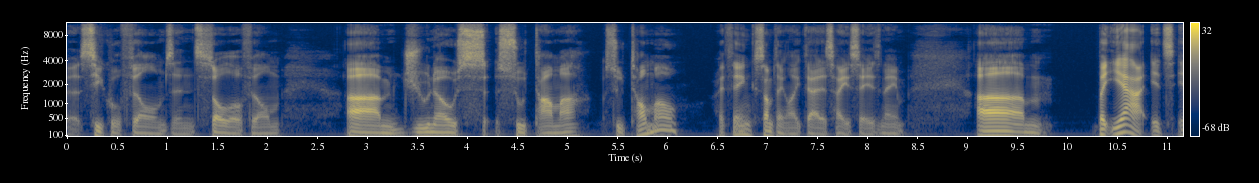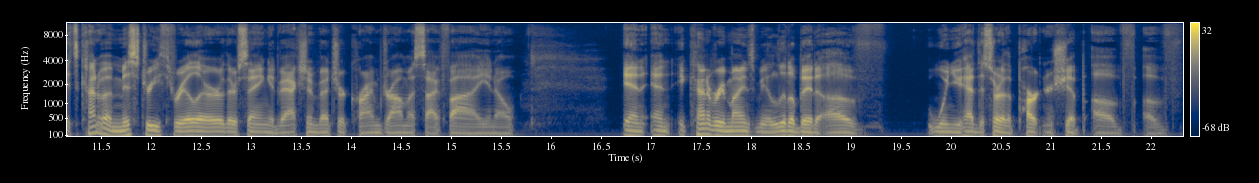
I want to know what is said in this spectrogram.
uh, sequel films and solo film. Um, Juno Sutama, Sutomo, I think something like that is how you say his name. Um, but yeah, it's it's kind of a mystery thriller. They're saying action adventure, crime drama, sci-fi. You know, and and it kind of reminds me a little bit of when you had the sort of the partnership of of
